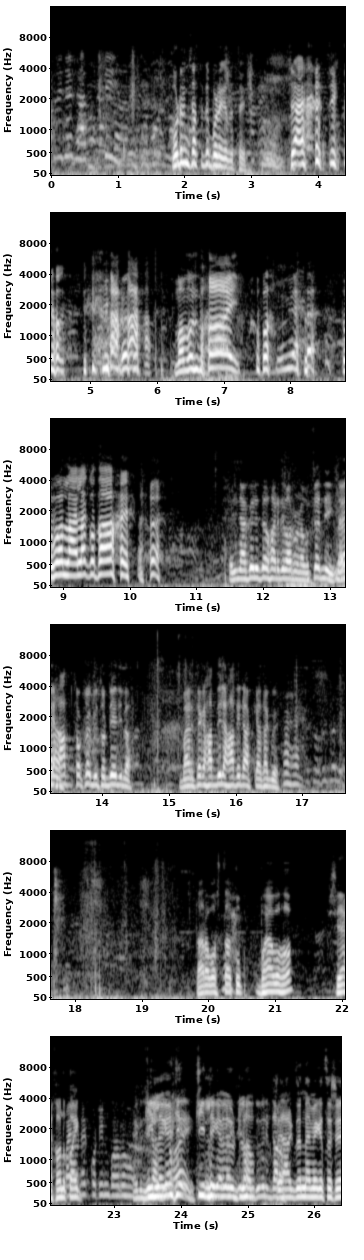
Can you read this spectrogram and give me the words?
তুই যে শাস্তি কঠিন শাস্তিতে পড়ে গেছে। টিকটক মামুন ভাই! তোমার লাইলা কোথায়? এই না করলে তো ফাড়িতে পারব না বুঝছেন নি? হাত সবসময় ভিতর দিয়ে দিবা। বাইরে থেকে হাত দিলে হাতে আটকে থাকবে। তার অবস্থা খুব ভয়াবহ। সে এখন কয়েক কি লেগে কি লেগে আমি উঠলাম। আরেকজন নেমে গেছে সে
